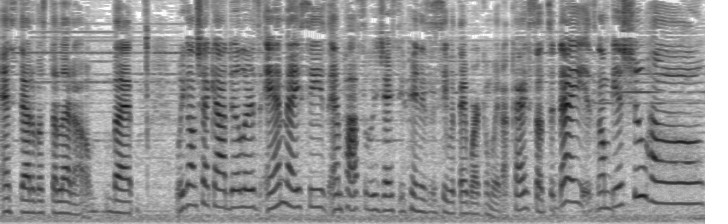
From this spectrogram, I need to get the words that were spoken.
instead of a stiletto. But we're gonna check out dillard's and macy's and possibly jc penney's to see what they're working with okay? So today is gonna be a shoe haul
